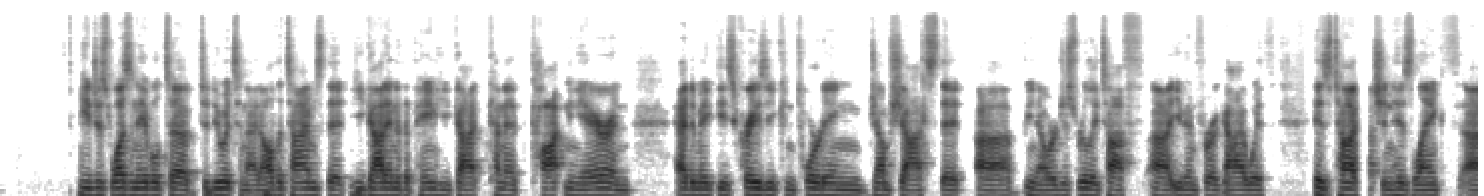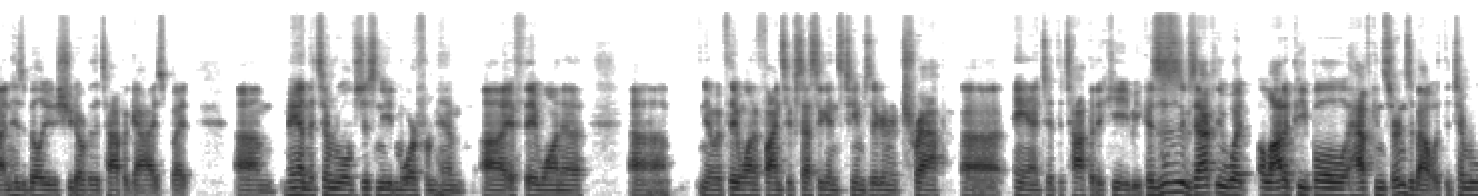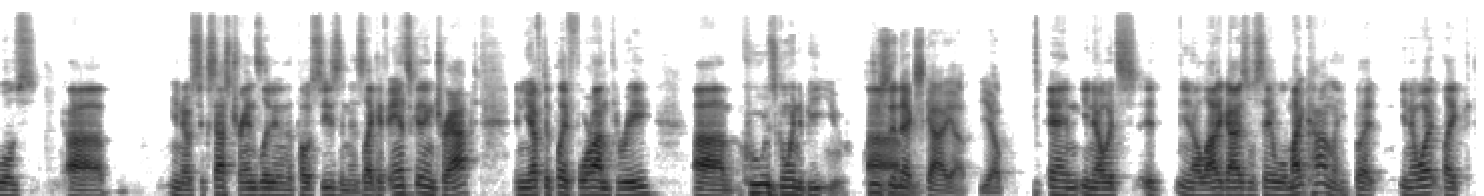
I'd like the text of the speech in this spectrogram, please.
he just wasn't able to, to do it tonight. All the times that he got into the paint, he got kind of caught in the air and had to make these crazy contorting jump shots that uh, you know are just really tough, uh, even for a guy with his touch and his length uh, and his ability to shoot over the top of guys. But um, man, the Timberwolves just need more from him uh, if they want to. Uh, you know, if they want to find success against teams, they're going to trap uh, Ant at the top of the key because this is exactly what a lot of people have concerns about with the Timberwolves. you know, success translating in the postseason is like if Ant's getting trapped and you have to play four on three um, who's going to beat you? Who's um, the next guy up? Yep. And you know, it's it. You know, a lot of guys will say, "Well, Mike Conley," but you know what? Like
